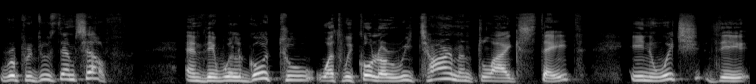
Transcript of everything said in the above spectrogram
reproduce themselves, and they will go to what we call a retirement-like state in which they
